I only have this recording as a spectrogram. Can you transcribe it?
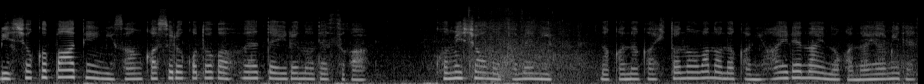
立食パーティーに参加することが増えているのですが、コミッショのためになかなか人の輪の中に入れないのが悩みです。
